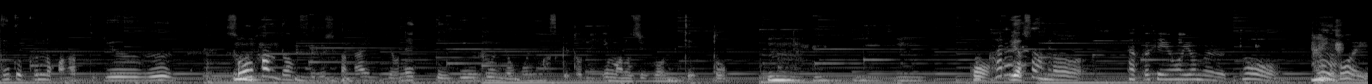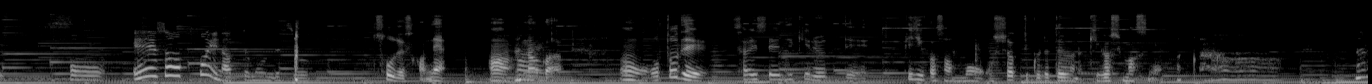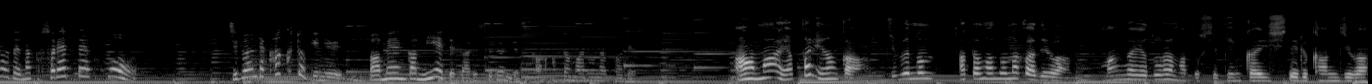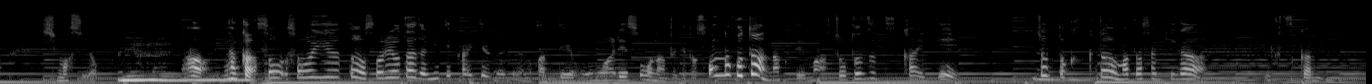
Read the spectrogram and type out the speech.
出てくるのかなっていうそう判断するしかないよねっていうふうに思いますけどね、今の自分を見てると。うんうんこうカレンさんの作品を読むとすごい、こう映像っぽいなって思うんですよ。そうですかね。あ、はい、なんか、うん、音で再生できるってピリカさんもおっしゃってくれたような気がしますね。なのでなんかそれってもう自分で書くときに場面が見えてたりするんですか？頭の中で。あまあやっぱりなんか自分の頭の中では漫画やドラマとして展開してる感じはしますよ。うんあなんかそうそう言うとそれをただ見て書いてるだけなのかって思われそうなんだけどそんなことはなくてまあちょっとずつ書いてちょっと書くとまた先がいくつか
